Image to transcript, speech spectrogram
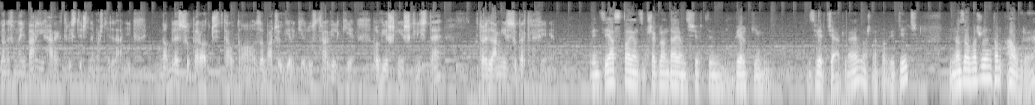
i one są najbardziej charakterystyczne właśnie dla niej. Noble super odczytał to, zobaczył wielkie lustra, wielkie powierzchnie szkliste, które dla mnie jest super trafieniem. Więc ja stojąc i przeglądając się w tym wielkim zwierciadle, można powiedzieć, no zauważyłem tą aurę,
